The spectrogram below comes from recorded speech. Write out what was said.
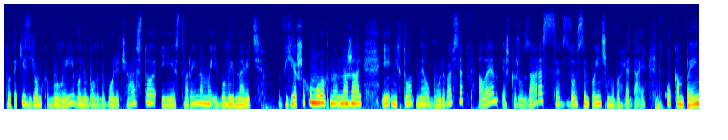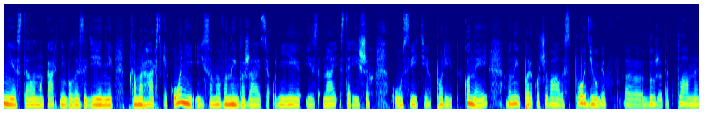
то такі зйомки були. Вони були доволі часто і з тваринами, і були навіть в гірших умовах, на, жаль, і ніхто не обурювався. Але я ж кажу, зараз це зовсім по-іншому виглядає. У кампейні Стели Маккартні були задіяні камаргарські коні, і саме вони вважаються однією із найстаріших у світі порід коней. Вони перекочували з подіумів е, дуже так плавно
